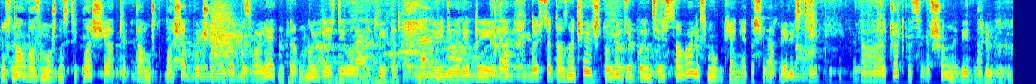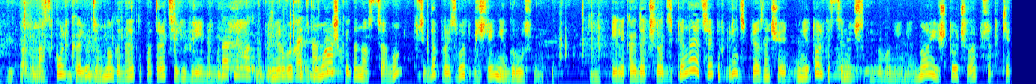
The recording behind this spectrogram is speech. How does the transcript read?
узнал возможности площадки, потому что площадка очень многое позволяет. Например, многие сделали какие-то видеоряды. Да? То есть это означает, что люди поинтересовались, могут ли они это сюда привести. Э, Четко совершенно видно, насколько люди много на это потратили времени. Например, выход с бумажкой да, на сцену, он всегда производит впечатление грустное. Или когда человек запинается, это, в принципе, означает не только сценическое волнение, но и что человек все-таки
